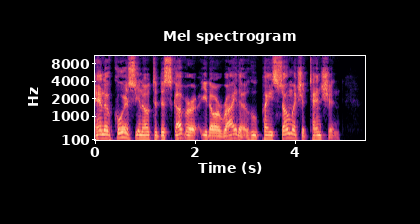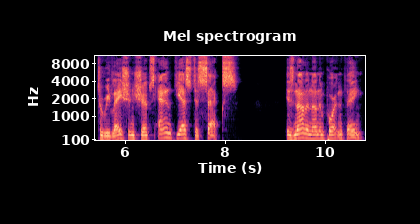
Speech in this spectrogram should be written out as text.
And of course, you know, to discover, you know, a writer who pays so much attention to relationships and yes, to sex is not an unimportant thing.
